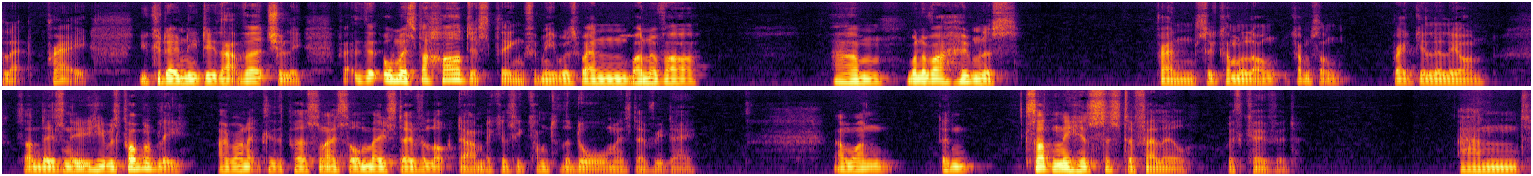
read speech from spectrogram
let's pray. You could only do that virtually. Almost the hardest thing for me was when one of our um, one of our homeless friends who come along comes on regularly on Sundays, and he, he was probably, ironically, the person I saw most over lockdown because he'd come to the door almost every day. And one, and suddenly his sister fell ill with COVID, and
